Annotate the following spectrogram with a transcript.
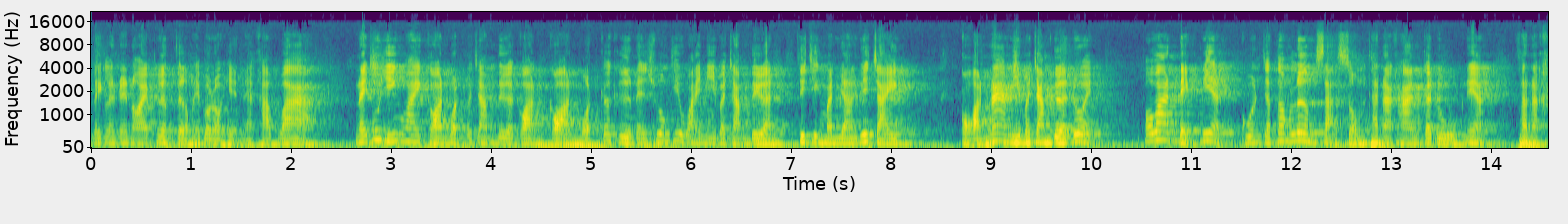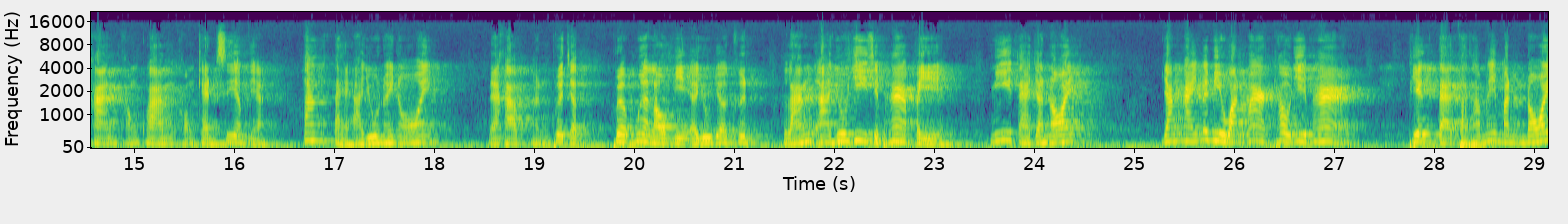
เล็กๆน้อยๆเพิ่มเติมให้พวกเราเห็นนะครับว่าในผู้หญิงวัยก่อนหมดประจำเดือนก่อนก่อนหมดก็คือในช่วงที่วัยมีประจำเดือน จริงๆมันงานวิจัยก่อนหน้ามีประจำเดือนด้วย เพราะว่าเด็กเนี่ยควรจะต้องเริ่มสะสมธนาคารกระดูกเนี่ยธนาคารของความของแคลเซียมเนี่ยตั้งแต่อายุน้อยๆนะครับนั้นเพื่อจะเพื่อเมื่อเรามีอายุเยอะขึ้น หลังอายุ 25 ปี มีแต่จะน้อย ยังไงไม่มีวันมากเท่า 25 เพียงแต่จะทำให้มันน้อย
